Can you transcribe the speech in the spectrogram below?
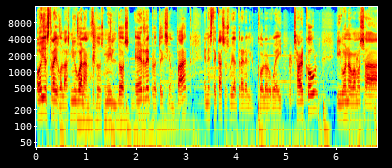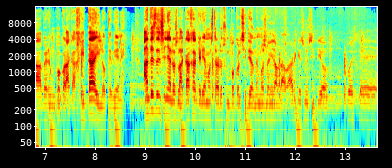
Hoy os traigo las New Balance 2002R Protection Pack, en este caso os voy a traer el colorway Charcoal y bueno, vamos a ver un poco la cajita y lo que viene. Antes de enseñaros la caja quería mostraros un poco el sitio donde hemos venido a grabar, que es un sitio pues que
